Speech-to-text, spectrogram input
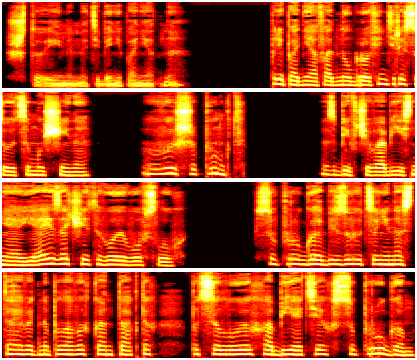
Что именно тебе непонятно? Приподняв одну бровь, интересуется мужчина. Выше пункт. Сбивчиво объясняю я и зачитываю его вслух. Супруга обязуется не настаивать на половых контактах, поцелуях, объятиях с супругом.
